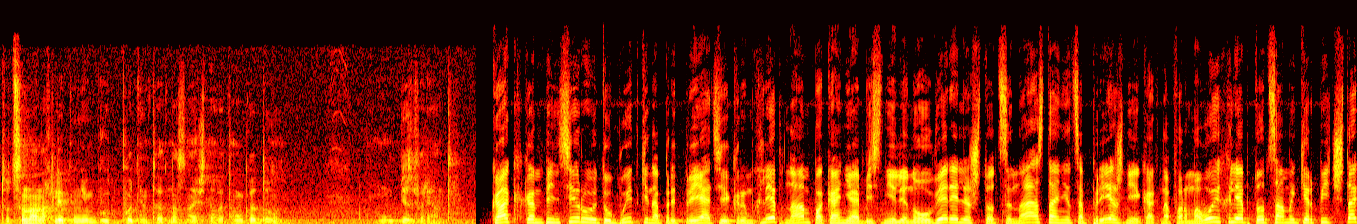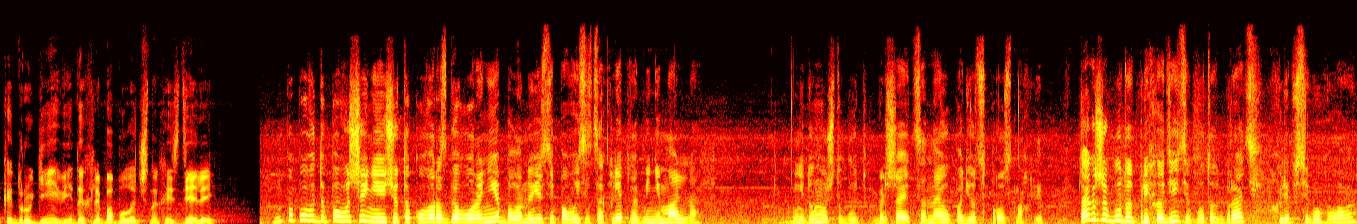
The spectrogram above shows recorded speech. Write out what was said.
то цена на хлеб не будет поднята однозначно в этом году, без вариантов. Как компенсируют убытки на предприятии Крымхлеб, нам пока не объяснили, но уверили, что цена останется прежней как на формовой хлеб, тот самый кирпич, так и другие виды хлебобулочных изделий. Ну, по поводу повышения еще такого разговора не было, но если повысится хлеб, то минимально. Не думаю, что будет большая цена и упадет спрос на хлеб. Также будут приходить и будут брать хлеб всему голова.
